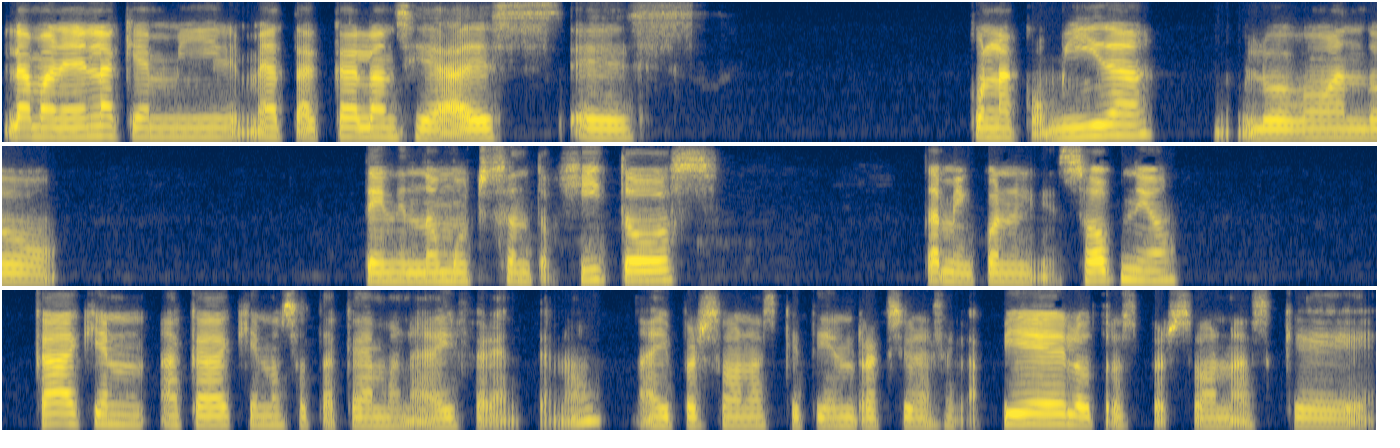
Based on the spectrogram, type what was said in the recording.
La manera en la que a mí me ataca la ansiedad es, es con la comida, luego ando teniendo muchos antojitos, también con el insomnio. Cada quien, a cada quien nos ataca de manera diferente, ¿no? Hay personas que tienen reacciones en la piel, otras personas que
